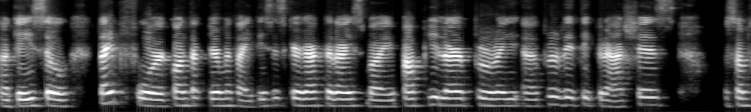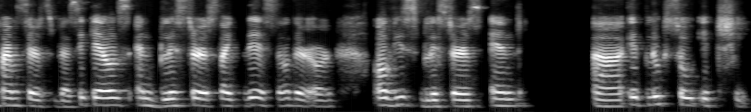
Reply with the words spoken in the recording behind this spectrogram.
Okay, so type 4 contact dermatitis is characterized by papular uh, pruritic rashes. Sometimes there's vesicles and blisters like this. No? There are obvious blisters and uh, it looks so itchy.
